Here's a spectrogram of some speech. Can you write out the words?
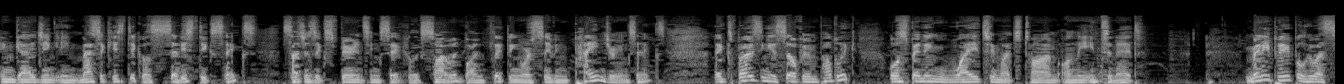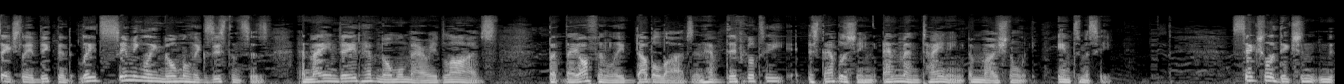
engaging in masochistic or sadistic sex, such as experiencing sexual excitement by inflicting or receiving pain during sex, exposing yourself in public, or spending way too much time on the internet. Many people who are sexually addicted lead seemingly normal existences and may indeed have normal married lives, but they often lead double lives and have difficulty establishing and maintaining emotional intimacy. Sexual addiction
